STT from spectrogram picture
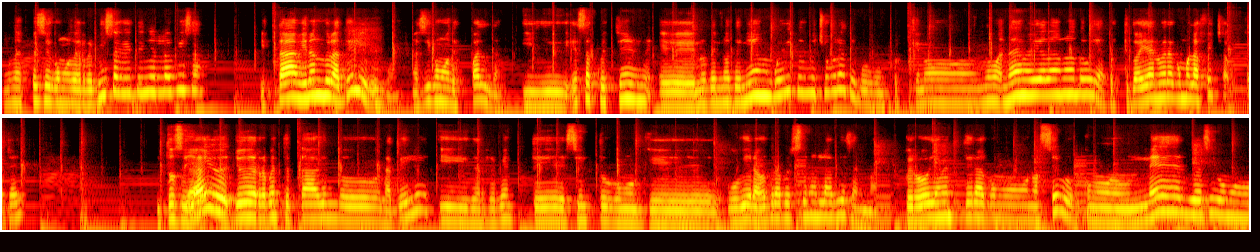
una especie como de repisa que tenía en la pieza. Y estaba mirando la tele, pues, así como de espalda. Y esas cuestiones eh, no, te- no tenían huevitos de chocolate, pues, porque no, no- nadie me había dado nada todavía, porque todavía no era como la fecha, pues, ¿cachai? Entonces ya yo, yo de repente estaba viendo la tele y de repente siento como que hubiera otra persona en la pieza, hermano. Pero obviamente era como, no sé, pues, como un nervio, así como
